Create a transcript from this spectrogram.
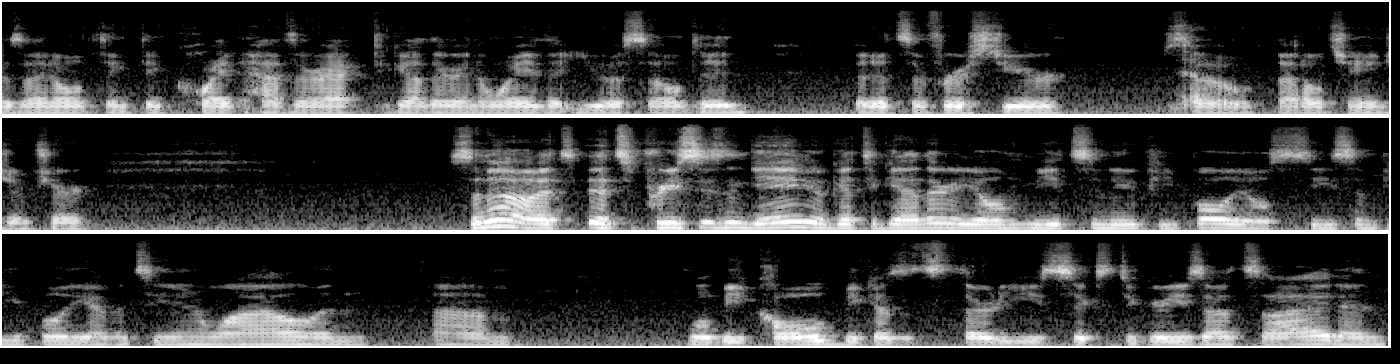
because I don't think they quite have their act together in a way that USL did. But it's their first year, so that'll change, I'm sure. So no, it's it's a preseason game. You'll get together, you'll meet some new people, you'll see some people you haven't seen in a while, and um, will be cold because it's 36 degrees outside and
